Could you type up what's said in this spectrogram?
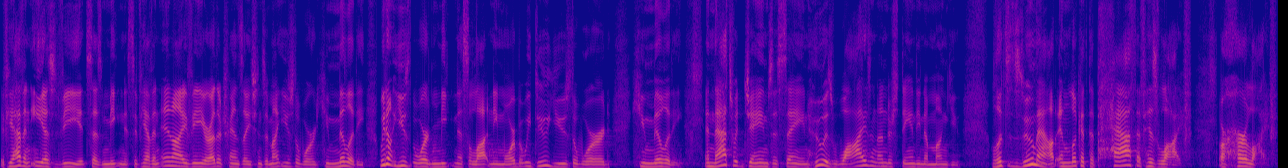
if you have an ESV, it says meekness. If you have an NIV or other translations, it might use the word humility. We don't use the word meekness a lot anymore, but we do use the word humility. And that's what James is saying. Who is wise and understanding among you? Let's zoom out and look at the path of his life or her life.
